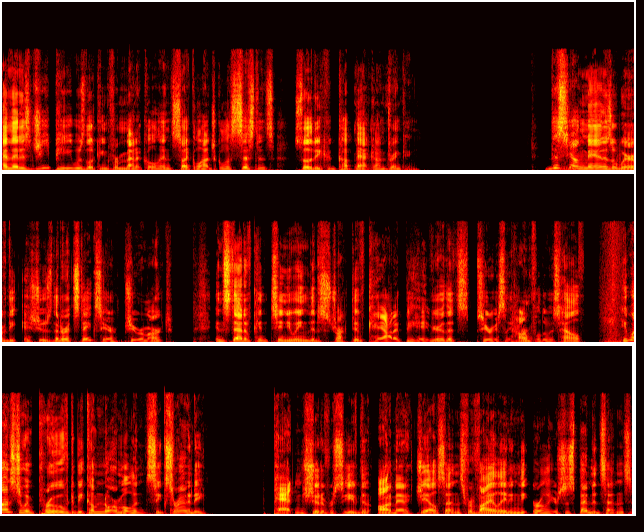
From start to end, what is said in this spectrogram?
and that his GP was looking for medical and psychological assistance so that he could cut back on drinking. This young man is aware of the issues that are at stakes here, she remarked. Instead of continuing the destructive, chaotic behavior that's seriously harmful to his health, he wants to improve to become normal and seek serenity. Patton should have received an automatic jail sentence for violating the earlier suspended sentence,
